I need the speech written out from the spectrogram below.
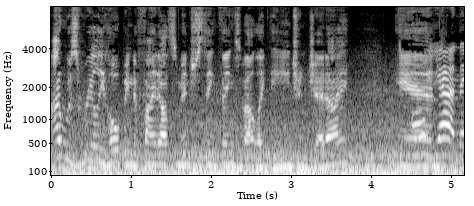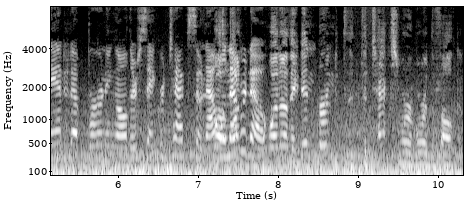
I was really hoping to find out some interesting things about like the ancient Jedi, oh, And oh yeah, and they ended up burning all their sacred texts. So now well, we'll never well- know. Well, no, they didn't burn the, the texts were aboard the Falcon.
